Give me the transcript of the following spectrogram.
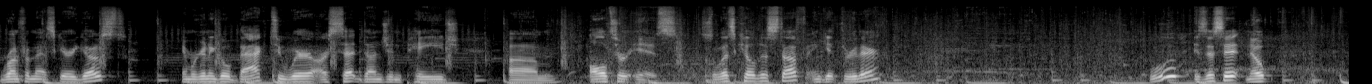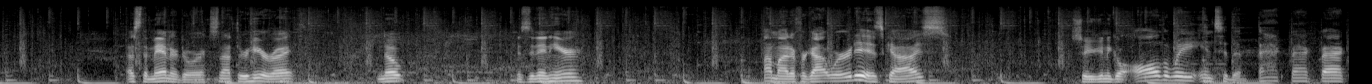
run from that scary ghost, and we're to go back to where our set dungeon page um, altar is. So let's kill this stuff and get through there. Whoop. Is this it? Nope. That's the manor door. It's not through here, right? Nope. Is it in here? I might have forgot where it is, guys. So you're going to go all the way into the back, back, back.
